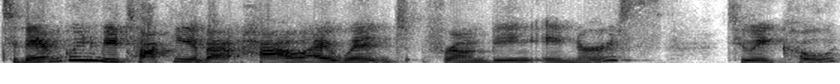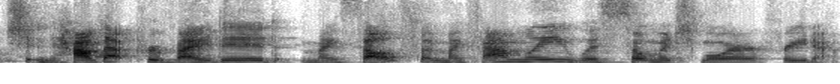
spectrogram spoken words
Today, I'm going to be talking about how I went from being a nurse to a coach and how that provided myself and my family with so much more freedom.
